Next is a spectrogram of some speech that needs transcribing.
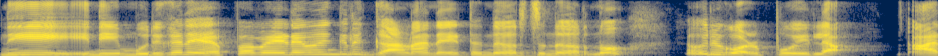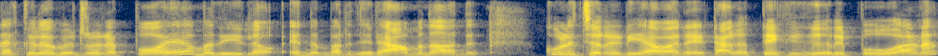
നീ ഇനി മുരുകനെ എപ്പോൾ വേണമെങ്കിലും കാണാനായിട്ട് നേർച്ച നേർന്നോ. ഒരു കുഴപ്പമില്ല അര കിലോമീറ്റർ വരെ പോയാൽ മതിയല്ലോ എന്നും പറഞ്ഞ് രാമനാഥൻ കുളിച്ച് റെഡിയാവാനായിട്ട് അകത്തേക്ക് കയറി പോവുകയാണ്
